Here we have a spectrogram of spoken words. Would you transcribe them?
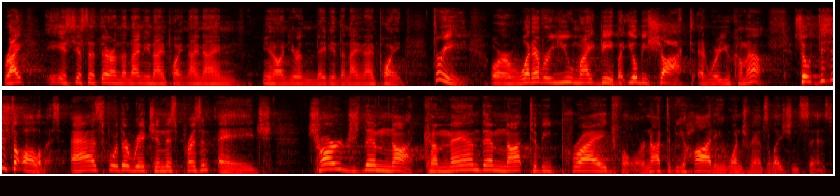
right? It's just that they're in the 99.99, you know, and you're in maybe in the 99.3 or whatever you might be, but you'll be shocked at where you come out. So this is to all of us. As for the rich in this present age, Charge them not, command them not to be prideful or not to be haughty, one translation says,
